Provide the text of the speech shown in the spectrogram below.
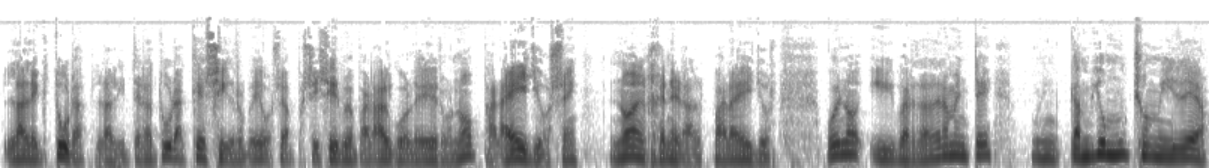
la lectura, la literatura, qué sirve, o sea, pues si sirve para algo leer o no, para ellos, ¿eh? no en general, para ellos. Bueno, y verdaderamente mm, cambió mucho mi idea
